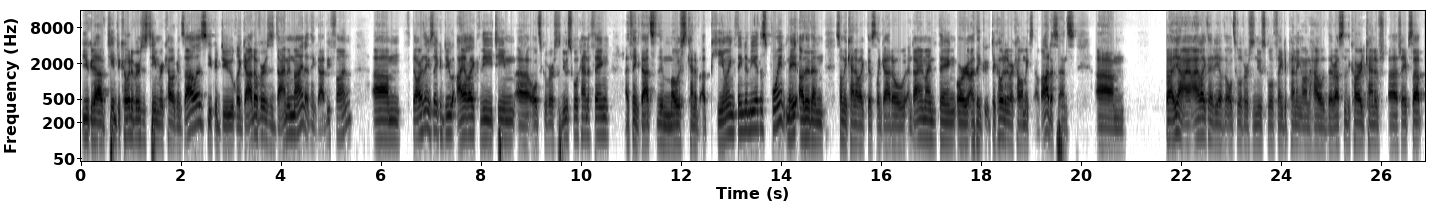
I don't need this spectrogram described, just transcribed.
You could have Team Dakota versus Team Raquel Gonzalez. You could do Legado versus Diamond Mine. I think that'd be fun. Um, there are things they could do. I like the team uh, old school versus new school kind of thing. I think that's the most kind of appealing thing to me at this point, may, other than something kind of like this Legado and Diamond thing. Or I think Dakota and Raquel makes a lot of sense. Um, but yeah, I, I, like the idea of the old school versus new school thing, depending on how the rest of the card kind of uh, shapes up.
